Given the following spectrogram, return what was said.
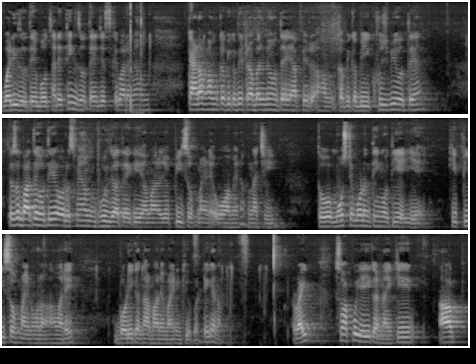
वरीज होते हैं बहुत सारे थिंग्स होते हैं जिसके बारे में हम काइंड ऑफ़ हम कभी कभी ट्रबल में होते हैं या फिर हम कभी कभी खुश भी होते हैं। तो सब बातें होती है और उसमें हम भूल जाते हैं कि हमारा जो पीस ऑफ़ माइंड है वो हमें रखना चाहिए। तो मोस्ट इम्पोर्टेंट थिंग होती है ये कि पीस ऑफ़ माइंड होना हमारे बॉडी के अंदर हमारे माइंड के ऊपर ठीक है ना? राइट right? सो so, आपको यही करना है कि आप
